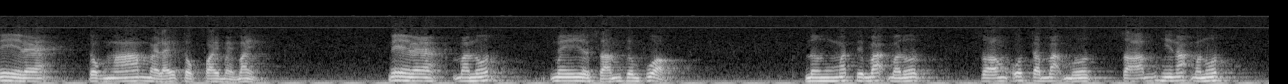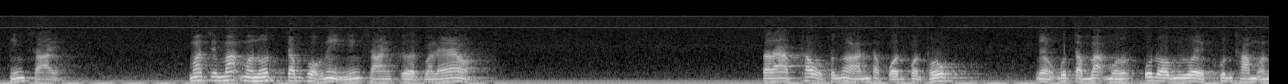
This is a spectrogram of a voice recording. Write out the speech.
นี่แหละ ตกน้ำไม่ไหล ตกไฟไม่ไหมนี่แหละ มนุษย์มีสามจำพวกหนึ่งมัตติมะมนุษย์สองอุตตมะมนุษย์สามหินะมนุษย์หญิงชาย มัตติมะมนุษย์จำพวกนี้หญิงชายเกิดมาแล้ว ตราบเท่าถึงอหารตะผลผลทุกอย่างอุตตมะมนุษย์อุดมรวยคุณธรรมอัน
